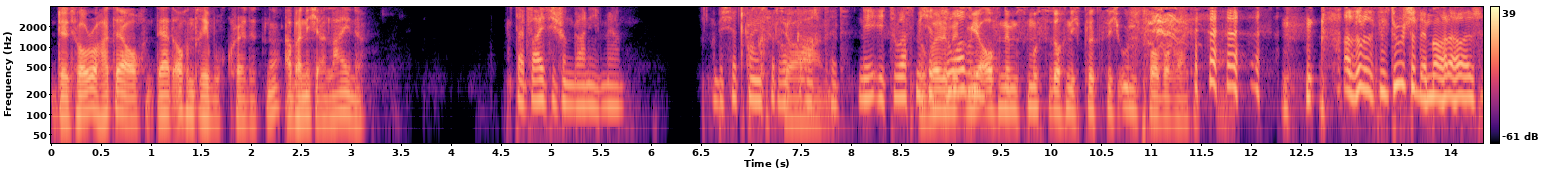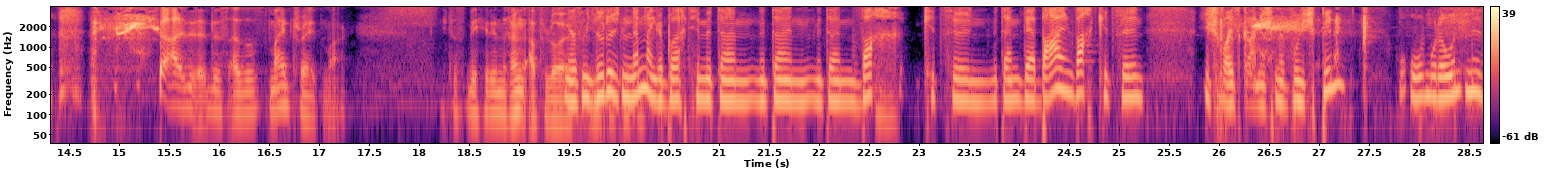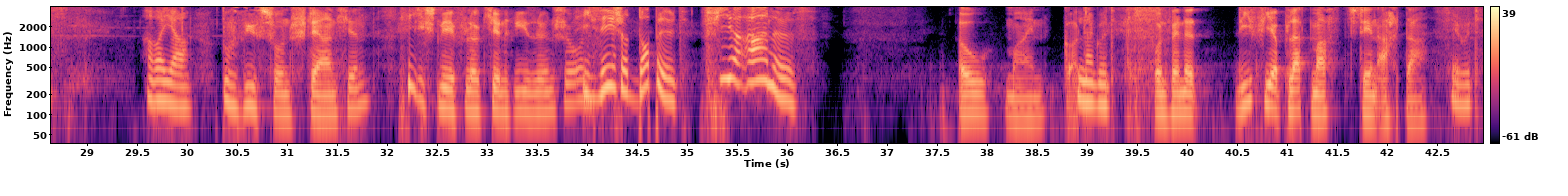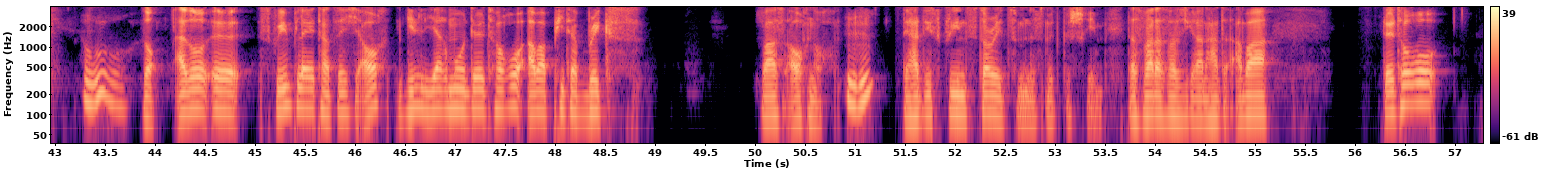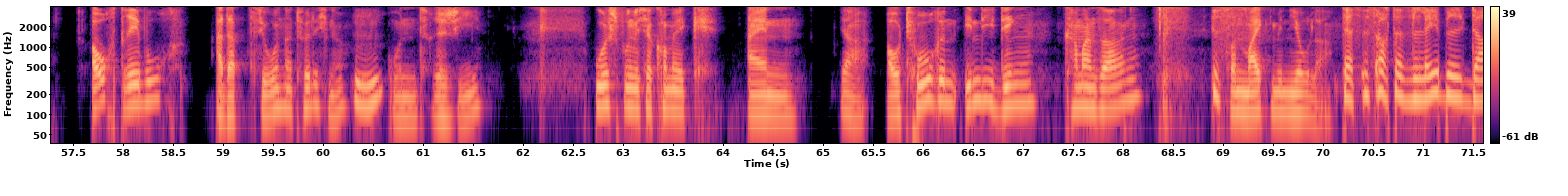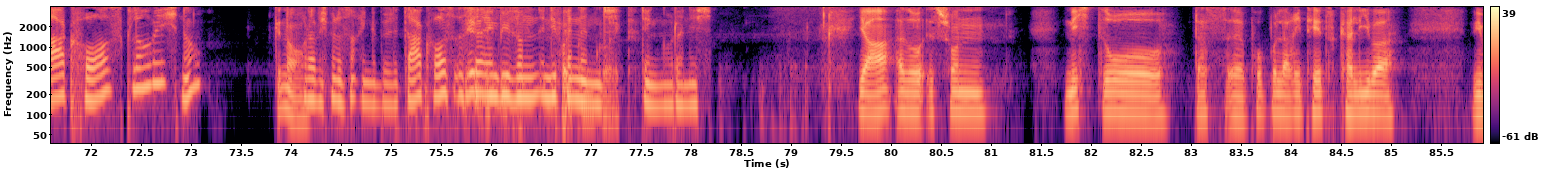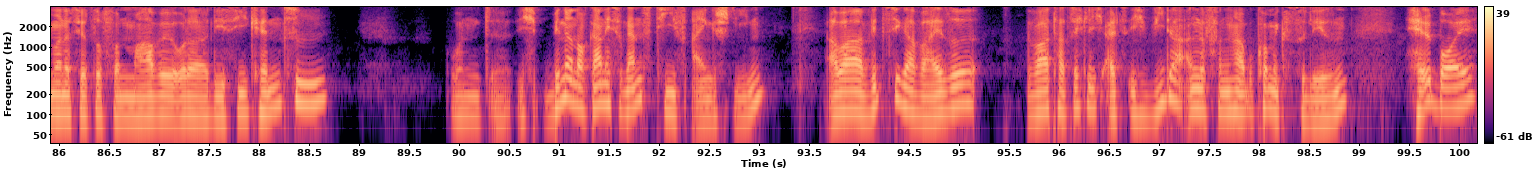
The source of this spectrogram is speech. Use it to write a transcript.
Del Toro hat ja auch, der hat auch einen Drehbuch-Credit, ne? Aber nicht alleine. Das weiß ich schon gar nicht mehr. Habe ich jetzt gar nicht so drauf geachtet. Nee, ich, du hast mich Nur weil jetzt du so mit aus mir dem, aufnimmst, musst du doch nicht plötzlich unvorbereitet sein. Also das bist du schon immer, oder was? ja, das, also, das ist mein Trademark. Nicht, dass mir hier den Rang abläuft. Du hast mich so durcheinander gebracht hier mit deinem, mit deinem, mit deinem Wachkitzeln, mit deinem verbalen Wachkitzeln. Ich weiß gar nicht mehr, wo ich bin, wo oben oder unten ist. Aber ja, Du siehst schon Sternchen. Die Schneeflöckchen rieseln schon. ich sehe schon doppelt. Vier Ahnes. oh mein Gott. Na gut, Und wenn du die vier platt machst, stehen acht da. sehr gut. Uh, So, also äh, Screenplay tatsächlich auch Guillermo del Toro, aber Peter Briggs war es auch noch. mhm. Der hat die Screen Story zumindest mitgeschrieben. Das war das, was ich gerade hatte. Aber del Toro auch Drehbuch, Adaption natürlich, ne? Mhm. Und Regie. Ursprünglicher Comic, ein ja Autoren-Indie-Ding, kann man sagen. Ist, von Mike Mignola. Das ist auch das Label Dark Horse, glaube ich, ne? Genau. Oder habe ich mir das noch eingebildet? Dark Horse ist Nee, ja irgendwie ist so ein. Independent-Ding, oder nicht? Ja, also ist schon nicht so das äh, Popularitätskaliber, wie man es jetzt so von Marvel oder DC kennt. Mhm. Und äh, ich bin da noch gar nicht so ganz tief eingestiegen. Aber witzigerweise war tatsächlich, als ich wieder angefangen habe, Comics zu lesen, Hellboy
